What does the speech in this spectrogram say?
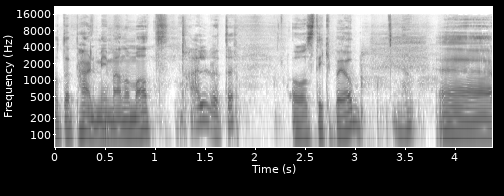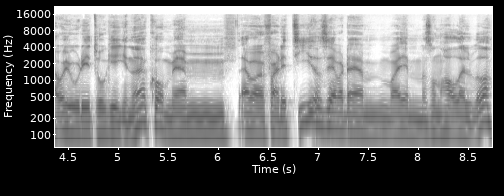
måtte pælme i meg noe mat, Helvete. Og stikke på jobb. Eh, og gjorde de to gigene. kom hjem, jeg var jo ferdig ti, så jeg var, hjemme, var hjemme sånn halv elleve da.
